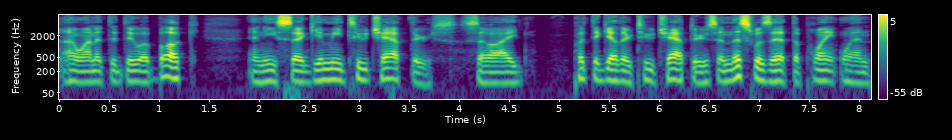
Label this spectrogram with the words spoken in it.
I wanted to do a book. And he said, Give me two chapters. So I put together two chapters. And this was at the point when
